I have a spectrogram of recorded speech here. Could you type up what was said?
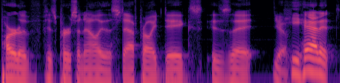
part of his personality. The staff probably digs is that Yeah. he had it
